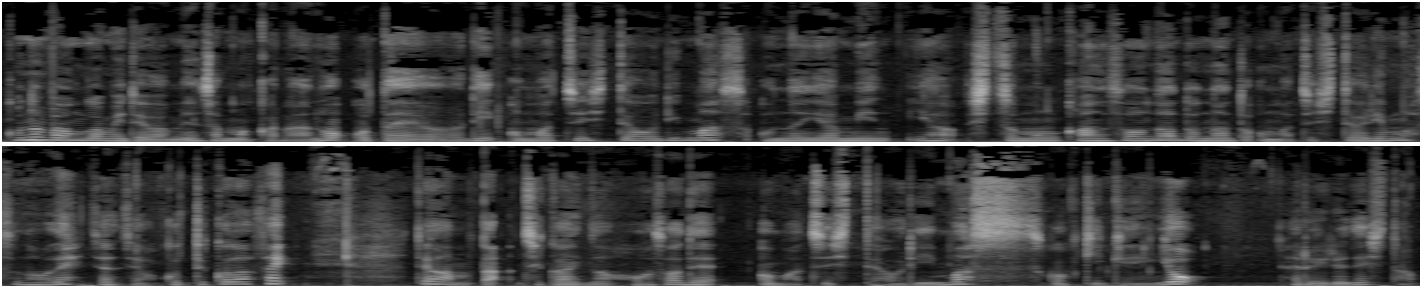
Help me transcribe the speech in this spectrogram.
この番組では皆様からのお便りお待ちしております。お悩みや質問、感想などなどお待ちしておりますので、じゃんじゃん送ってください。ではまた次回の放送でお待ちしております。ごきげんよう。はるいるでした。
